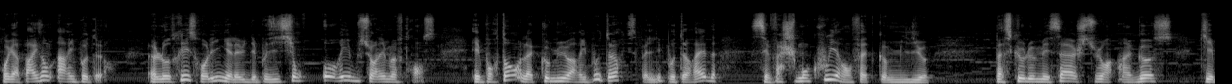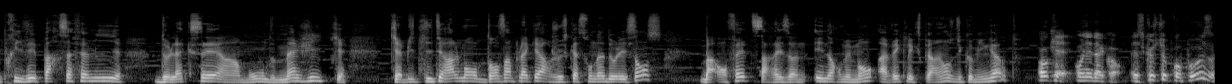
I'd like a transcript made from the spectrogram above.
Regarde, par exemple, Harry Potter. L'autrice, Rowling, elle a eu des positions horribles sur les meufs trans. Et pourtant, la commu Harry Potter, qui s'appelle les Potterheads, c'est vachement queer en fait comme milieu. Parce que le message sur un gosse qui est privé par sa famille de l'accès à un monde magique, qui habite littéralement dans un placard jusqu'à son adolescence, bah en fait ça résonne énormément avec l'expérience du coming out. Ok, on est d'accord. Et ce que je te propose,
